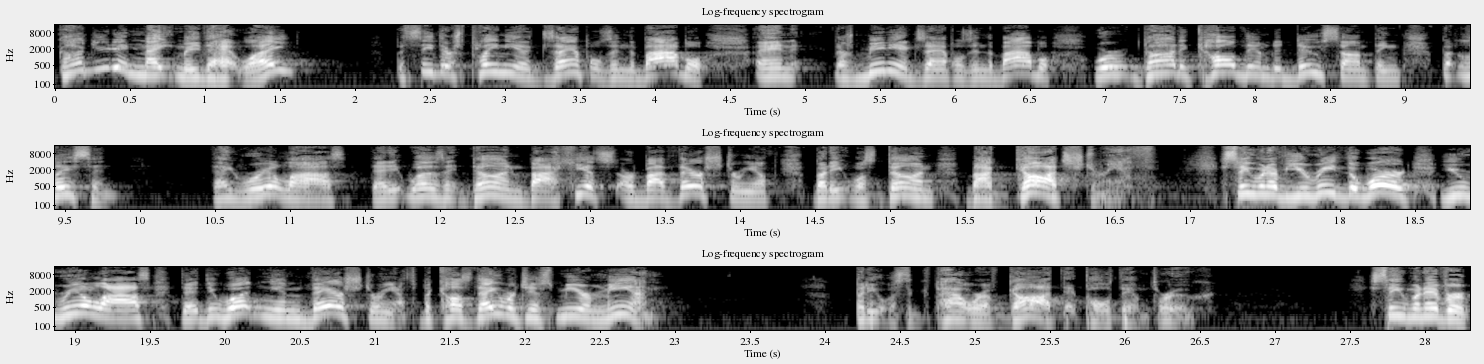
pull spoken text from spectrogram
God, you didn't make me that way. But see, there's plenty of examples in the Bible, and there's many examples in the Bible where God had called them to do something, but listen, they realized that it wasn't done by his or by their strength, but it was done by God's strength. See, whenever you read the word, you realize that it wasn't in their strength because they were just mere men. But it was the power of God that pulled them through. See, whenever,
